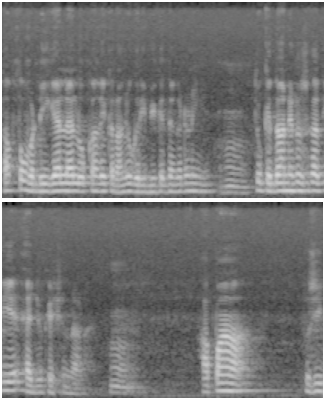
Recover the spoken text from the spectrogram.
ਸਭ ਤੋਂ ਵੱਡੀ ਗੱਲ ਹੈ ਲੋਕਾਂ ਦੇ ਘਰਾਂ 'ਚੋਂ ਗਰੀਬੀ ਕਿੱਦਾਂ ਕੱਢਣੀ ਹੈ? ਹੂੰ। ਤੋਂ ਕਿੱਦਾਂ ਨਿਕਲ ਸਕਦੀ ਹੈ? ਐਜੂਕੇਸ਼ਨ ਨਾਲ। ਹੂੰ। ਆਪਾਂ ਤੁਸੀਂ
